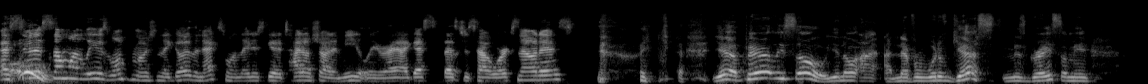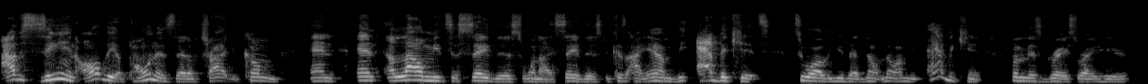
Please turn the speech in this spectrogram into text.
as oh. soon as oh. someone leaves one promotion, they go to the next one. They just get a title shot immediately, right? I guess that's just how it works nowadays. yeah, yeah, apparently so. You know, I, I never would have guessed, Miss Grace. I mean, I've seen all the opponents that have tried to come and and allow me to say this when I say this because I am the advocate to all of you that don't know. I'm the advocate for Miss Grace right here.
